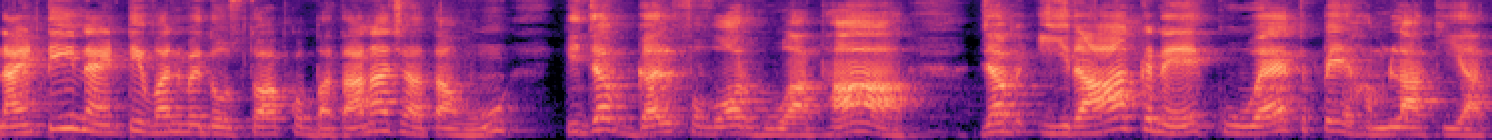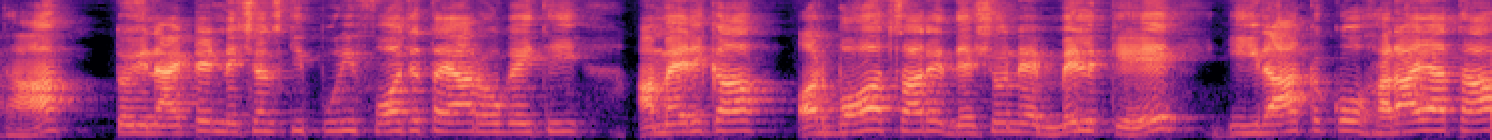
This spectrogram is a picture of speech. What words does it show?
1991 में दोस्तों, आपको बताना चाहता हूँ कि जब गल्फ वॉर हुआ था, जब इराक ने कुवैत पे हमला किया था तो यूनाइटेड नेशंस की पूरी फौज तैयार हो गई थी। अमेरिका और बहुत सारे देशों ने मिलके इराक को हराया था।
